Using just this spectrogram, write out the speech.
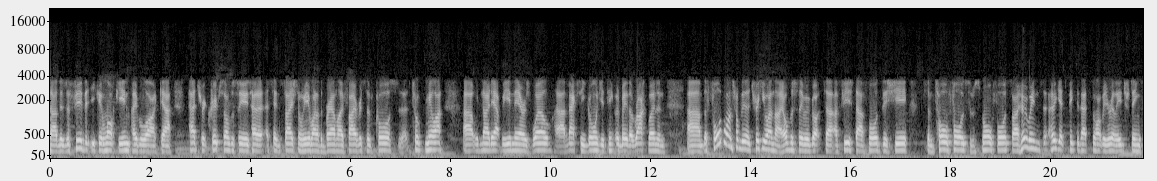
uh, there's a few that you can lock in. People like uh, Patrick Cripps, obviously, who's had a, a, sensational year, one of the Brownlow favourites, of course. Uh, Touk Miller would no doubt be in there as well. Maxi Gawn, you'd think would be the ruckman and um, the fourth one's probably the tricky one, though. Obviously, we've got uh, a few star forwards this year, some tall forwards, some small forwards. So who wins, who gets picked in that might be really interesting,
